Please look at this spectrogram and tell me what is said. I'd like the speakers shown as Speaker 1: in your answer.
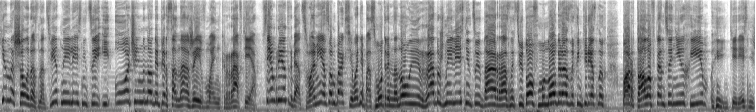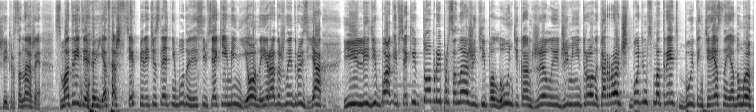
Speaker 1: Я нашел разноцветные лестницы и очень много персонажей в Майнкрафте. Всем привет, ребят, с вами я Зомбак. Сегодня посмотрим на новые радужные лестницы, да, разных цветов, много разных интересных порталов в конце них и интереснейшие персонажи. Смотрите, я даже всех перечислять не буду, здесь и всякие миньоны, и радужные друзья, и Леди Баг, и всякие добрые персонажи, типа Лунтика, Анжелы и Джимми Нейтрона. Короче, будем смотреть, будет интересно, я думаю,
